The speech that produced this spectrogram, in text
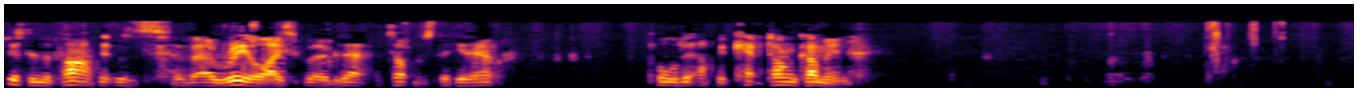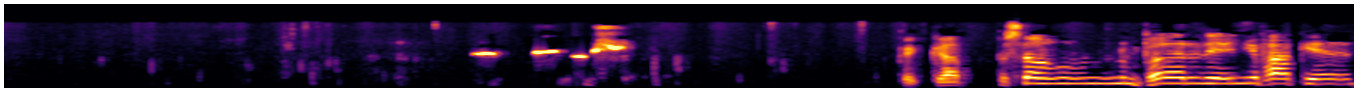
Just in the path, it was a real iceberg there. The top was sticking out. Pulled it up, it kept on coming. Pick up a stone and put it in your pocket.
